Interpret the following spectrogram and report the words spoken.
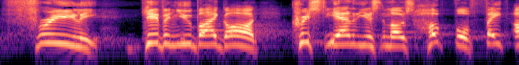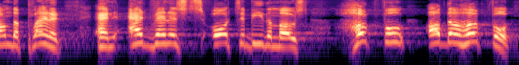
freely given you by God. Christianity is the most hopeful faith on the planet, and Adventists ought to be the most hopeful of the hopeful.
